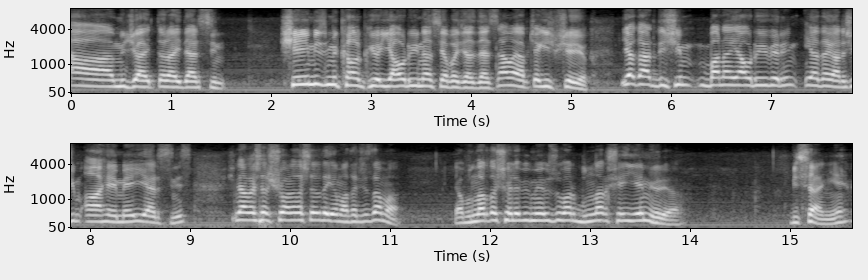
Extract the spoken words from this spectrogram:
aa Mücahit Oray dersin. Şeyimiz mi kalkıyor yavruyu nasıl yapacağız dersin ama yapacak hiçbir şey yok. Ya kardeşim bana yavruyu verin ya da kardeşim AHM'yi yersiniz. Şimdi arkadaşlar şu arkadaşlara da yem atacağız ama ya bunlarda şöyle bir mevzu var. Bunlar şey yemiyor ya. Bir saniye.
